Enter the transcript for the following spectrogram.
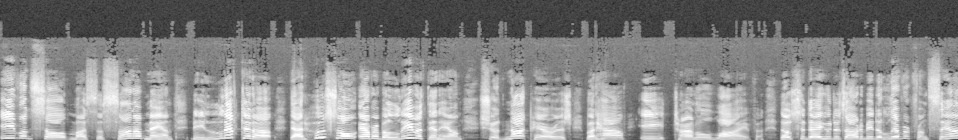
even so must the Son of Man be lifted up, that whosoever believeth in him should not perish, but have eternal life. Those today who desire to be delivered from sin,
